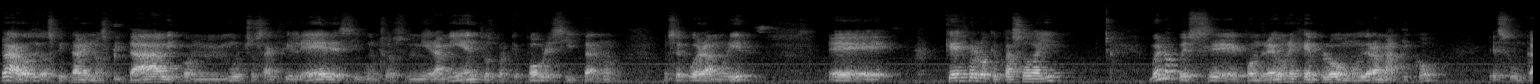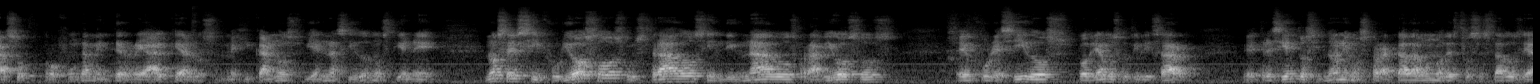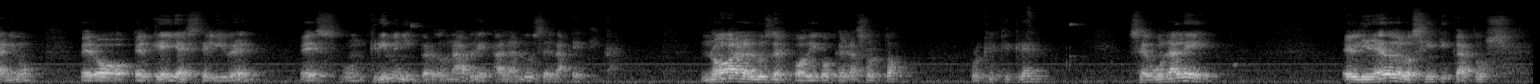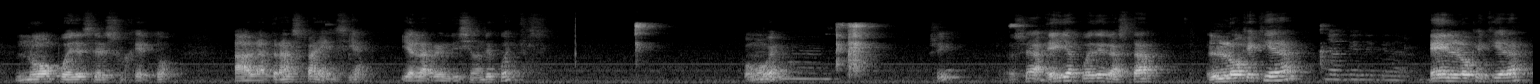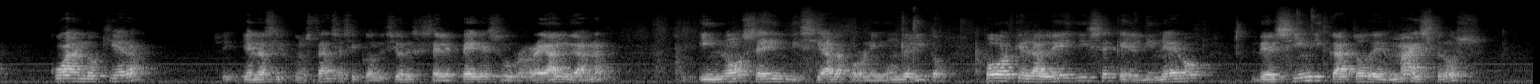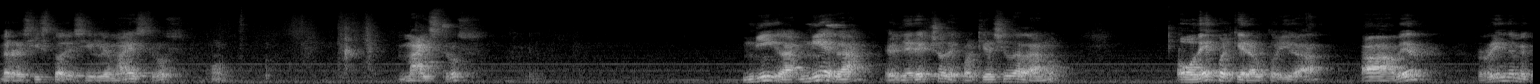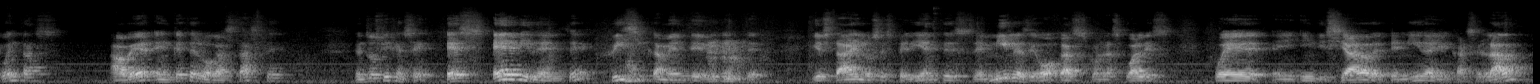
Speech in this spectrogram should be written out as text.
claro, de hospital en hospital y con muchos alfileres y muchos miramientos, porque pobrecita, ¿no? No se fuera a morir. Eh, ¿Qué fue lo que pasó allí? Bueno, pues eh, pondré un ejemplo muy dramático. Es un caso profundamente real que a los mexicanos bien nacidos nos tiene, no sé si furiosos, frustrados, indignados, rabiosos, enfurecidos. Podríamos utilizar 300 eh, sinónimos para cada uno de estos estados de ánimo, pero el que ella esté libre es un crimen imperdonable a la luz de la ética, no a la luz del código que la soltó. Porque, ¿qué creen? Según la ley, el dinero de los sindicatos no puede ser sujeto a la transparencia y a la rendición de cuentas. ¿Cómo ven? ¿Sí? O sea, ella puede gastar lo que quiera, en lo que quiera, cuando quiera, y en las circunstancias y condiciones que se le pegue su real gana, y no ser indiciada por ningún delito, porque la ley dice que el dinero del sindicato de maestros, me resisto a decirle maestros, maestros, niega, niega el derecho de cualquier ciudadano o de cualquier autoridad. A ver, ríndeme cuentas, a ver en qué te lo gastaste. Entonces fíjense, es evidente, físicamente evidente, y está en los expedientes de miles de hojas con las cuales fue eh, indiciada, detenida y encarcelada,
